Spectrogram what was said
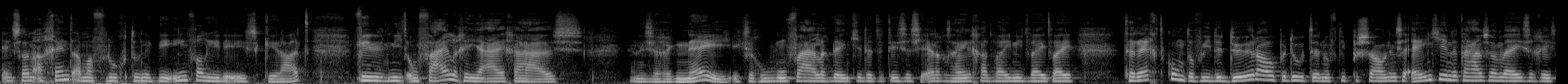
een zo'n agent aan me vroeg toen ik die inval hier de eerste keer had. Vind je het niet onveilig in je eigen huis? En dan zeg ik nee. Ik zeg, hoe onveilig denk je dat het is als je ergens heen gaat waar je niet weet waar je terecht komt? Of wie de deur open doet en of die persoon in zijn eentje in het huis aanwezig is.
